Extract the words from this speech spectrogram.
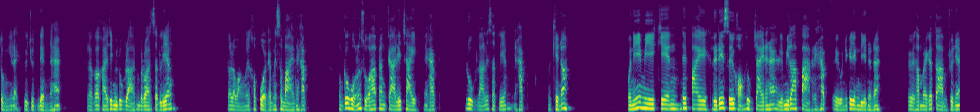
ตรงนี้แหละคือจุดเด่นนะฮะแล้วก็ใครที่มีลูกหลานบริวารสัตว์เลี้ยง ก็ระวังเลยเขาป่วยกันไม่สบายนะครับ ผมก็ห่วงเรื่องสุขภาพร่างกายหรือใจนะครับ ลูกหลานหรือสัตว์เลี้ยงนะครับโอเคเนาะ วันนี้มีเกณฑ์ได้ไปหรือได้ซื้อของถูกใจนะฮะหรือมีลาบปากนะครับเออวันนี้ก็ยังดีหน่อยนะเออทำอะไรก็ตามช่วงนี้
